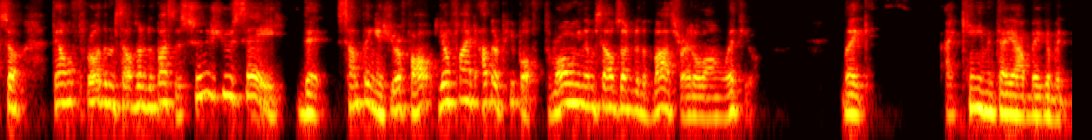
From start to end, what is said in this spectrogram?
So they'll throw themselves under the bus. As soon as you say that something is your fault, you'll find other people throwing themselves under the bus right along with you. Like I can't even tell you how big of a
